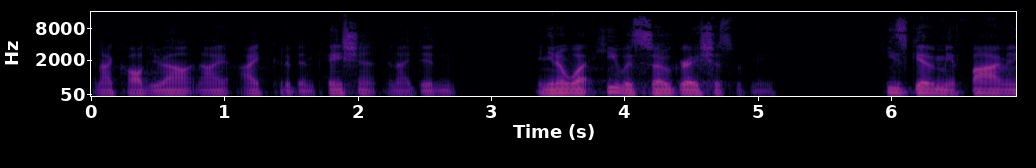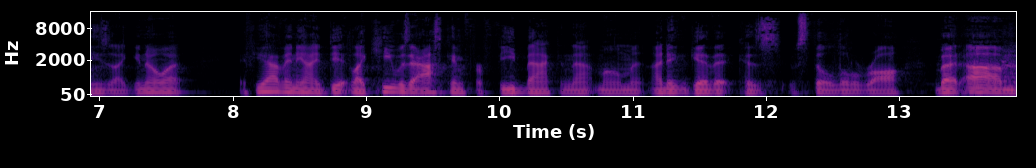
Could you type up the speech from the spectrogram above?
And I called you out, and I, I could have been patient, and I didn't. And you know what? He was so gracious with me. He's given me a five, and he's like, you know what? If you have any idea, like he was asking for feedback in that moment. I didn't give it because it was still a little raw, but um,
